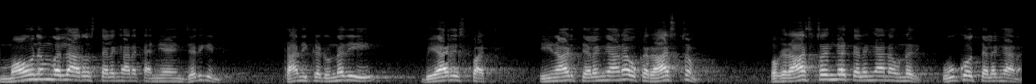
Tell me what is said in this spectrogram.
మౌనం వల్ల ఆ రోజు తెలంగాణకు అన్యాయం జరిగింది. కానీ ఇక్కడ ఉన్నది బీఆర్ఎస్ పార్టీ. ఈనాడు తెలంగాణ ఒక రాష్ట్రం. ఒక రాష్ట్రంగా తెలంగాణ ఉన్నది. ఊకో తెలంగాణ.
